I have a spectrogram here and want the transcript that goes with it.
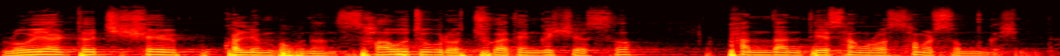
로얄 더치 쉘 관련 부분은 사후적으로 추가된 것이어서 판단 대상으로 삼을 수 없는 것입니다.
